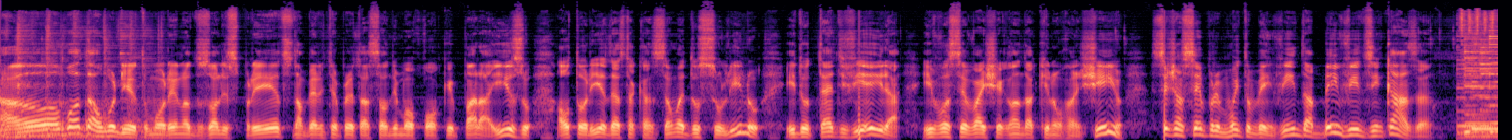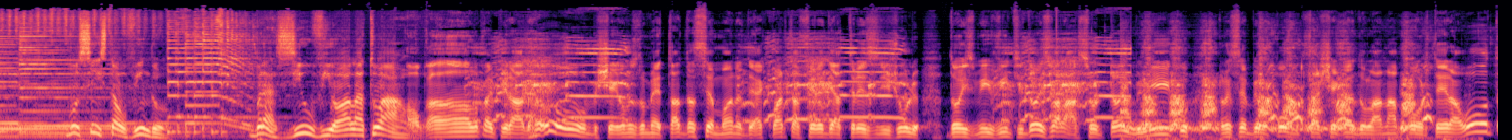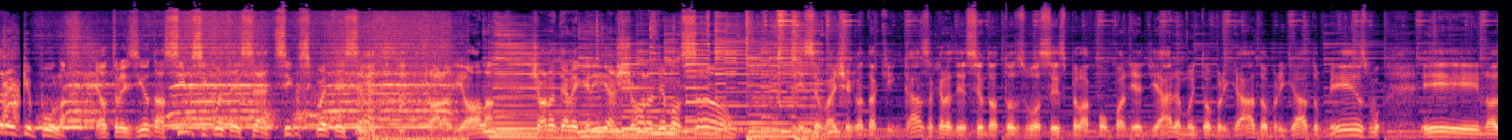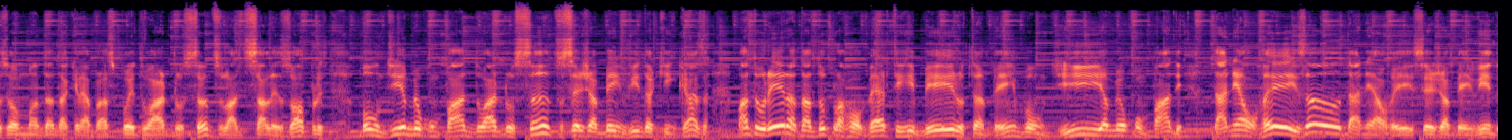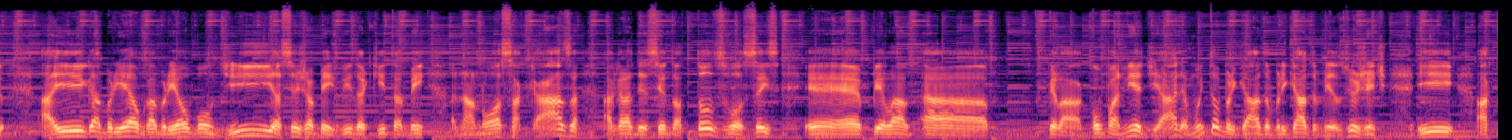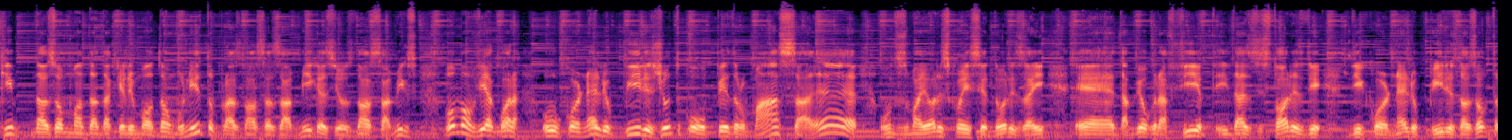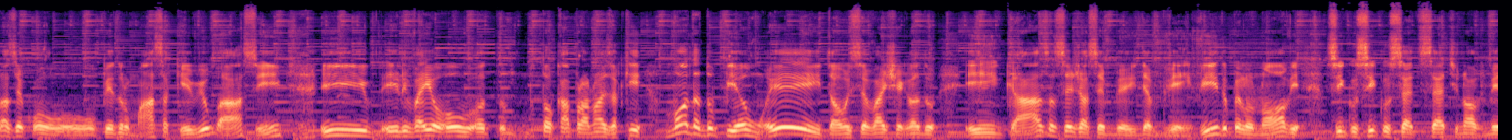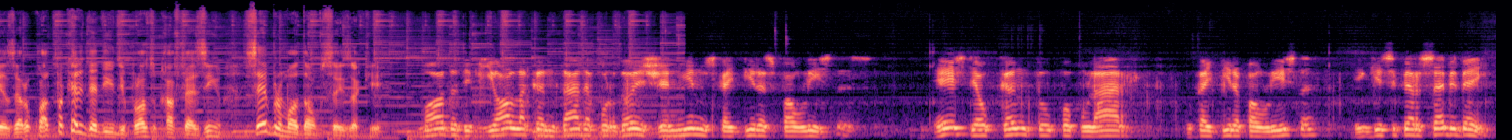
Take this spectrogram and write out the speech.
Oh, modão bonito, Morena dos Olhos Pretos, na bela interpretação de Mococa e Paraíso. A autoria desta canção é do Sulino e do Ted Vieira. E você vai chegando aqui no Ranchinho, seja sempre muito bem-vinda, bem-vindos em casa. Você está ouvindo Brasil Viola Atual. Ó, galo, caipirada. Oh, chegamos no metade da semana, é quarta-feira, dia 13 de julho 2022. Vai lá, surtão e bilico. Recebeu o povo que tá chegando lá na porteira. Outra que pula. É o trezinho da 557. 557. Chora viola, chora de alegria, chora de emoção. Você vai chegando aqui em casa, agradecendo a todos vocês pela companhia diária. Muito obrigado, obrigado mesmo. E nós vamos mandando aquele abraço pro Eduardo Santos, lá de Salesópolis. Bom dia, meu compadre Eduardo Santos, seja bem-vindo aqui em casa. Madureira da dupla Roberto e Ribeiro também. Bom dia, meu compadre Daniel Reis. Ô, oh, Daniel Reis, seja bem-vindo. Aí, Gabriel, Gabriel, bom dia, seja bem-vindo aqui também na nossa casa, agradecendo a todos vocês é, pela. A, pela companhia diária. Muito obrigado, obrigado mesmo, viu, gente? E aqui nós vamos mandando aquele modão bonito para as nossas amigas e os nossos amigos. Vamos ouvir agora o Cornélio Pires junto com o Pedro Massa, é um dos maiores conhecedores aí é, da biografia e das histórias de, de Cornélio Pires. Nós vamos trazer com o Pedro Massa aqui, viu? Ah, sim. E ele vai tocar para nós aqui Moda do Peão. Eita, você vai chegando em casa, seja sempre bem-vindo pelo 955779604 para aquele dedinho de prós do cafezinho. Sempre um modão para vocês aqui. Moda de viola cantada por dois genuínos caipiras paulistas. Este é o canto popular do caipira paulista, em que se percebe bem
